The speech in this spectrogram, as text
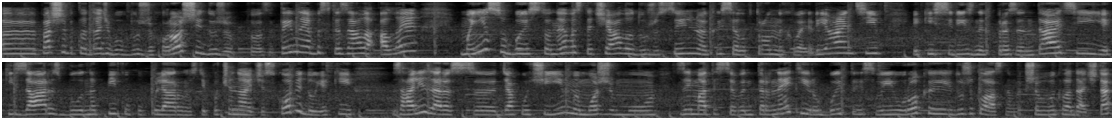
е, перший викладач був дуже хороший, дуже позитивний, я би сказала, але мені особисто не вистачало дуже сильно якихось електронних варіантів, якісь різних презентацій, які зараз були на піку популярності, починаючи з ковіду, які взагалі зараз, е, дякуючи їм, ми можемо займатися в інтернеті і робити свої уроки дуже класними, якщо ви викладач, так.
